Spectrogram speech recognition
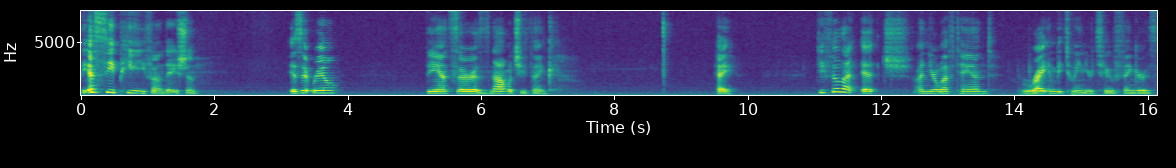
The SCP Foundation. Is it real? The answer is not what you think. Hey, do you feel that itch on your left hand, right in between your two fingers?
